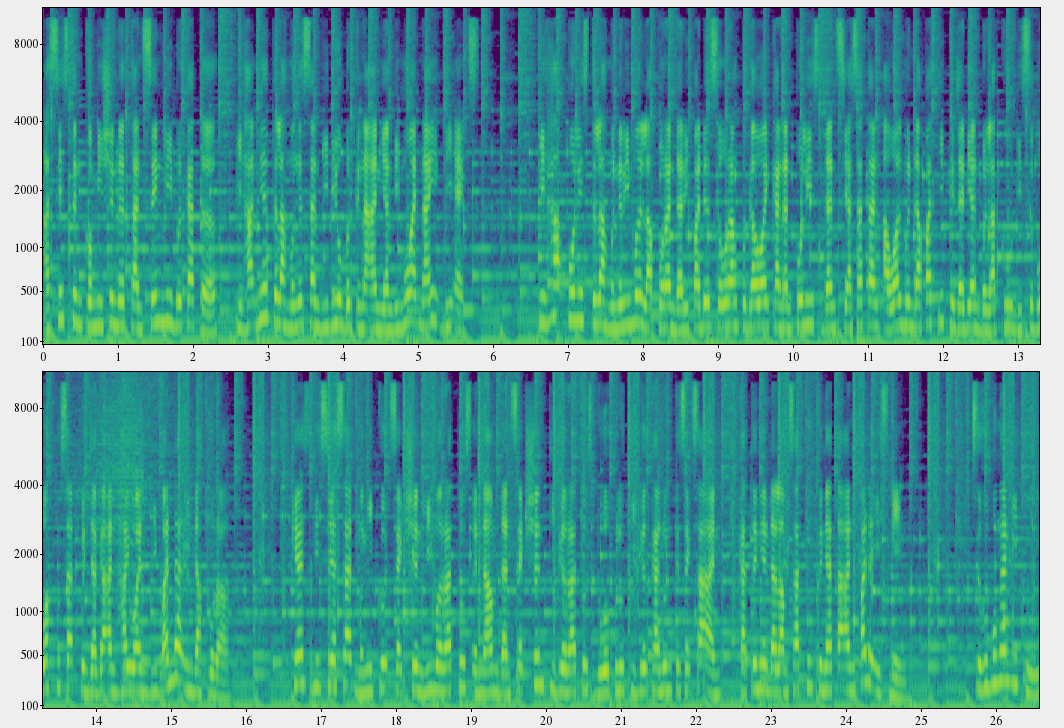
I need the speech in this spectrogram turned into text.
Asisten Komisioner Tan Seng Lee berkata, pihaknya telah mengesan video berkenaan yang dimuat naik di X. Pihak polis telah menerima laporan daripada seorang pegawai kanan polis dan siasatan awal mendapati kejadian berlaku di sebuah pusat penjagaan haiwan di Bandar Indahpura. Kes disiasat mengikut Seksyen 506 dan Seksyen 323 Kanun Keseksaan, katanya dalam satu kenyataan pada Isnin. Sehubungan itu,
